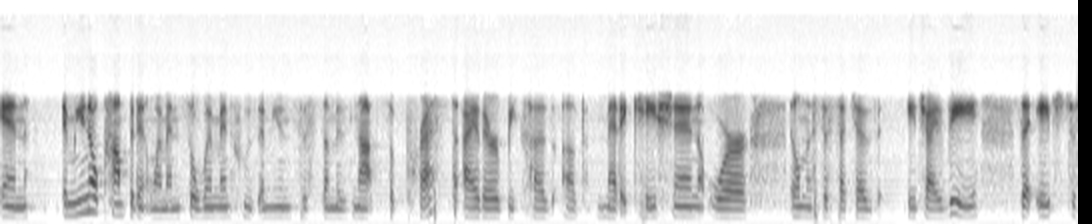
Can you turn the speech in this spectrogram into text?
in immunocompetent women, so women whose immune system is not suppressed either because of medication or illnesses such as HIV, the age to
